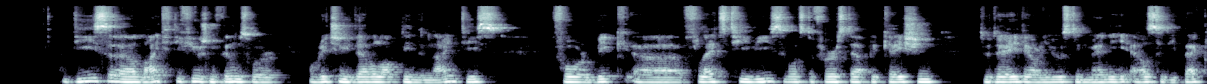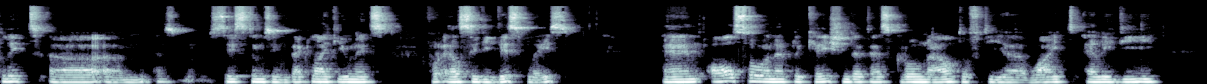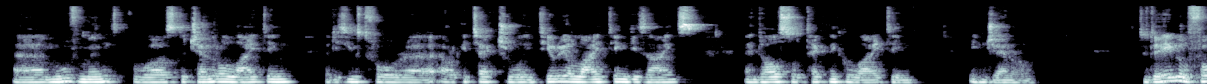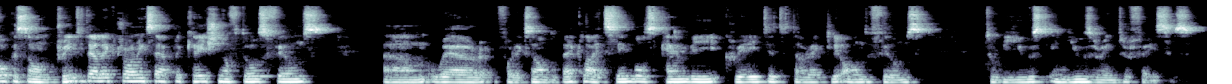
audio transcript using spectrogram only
these uh, light diffusion films were originally developed in the 90s for big uh, flat TVs was the first application. Today they are used in many LCD backlit uh, um, systems in backlight units for LCD displays. And also an application that has grown out of the uh, white LED uh, movement was the general lighting that is used for uh, architectural interior lighting designs and also technical lighting in general. Today we'll focus on printed electronics application of those films um, where, for example, backlight symbols can be created directly on the films to be used in user interfaces.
